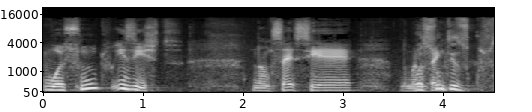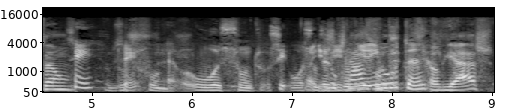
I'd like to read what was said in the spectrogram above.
o assunto existe. Não sei se é o assunto de execução sim, dos sim. fundos. O assunto, sim, o assunto Existe de dia é importante. Aliás,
